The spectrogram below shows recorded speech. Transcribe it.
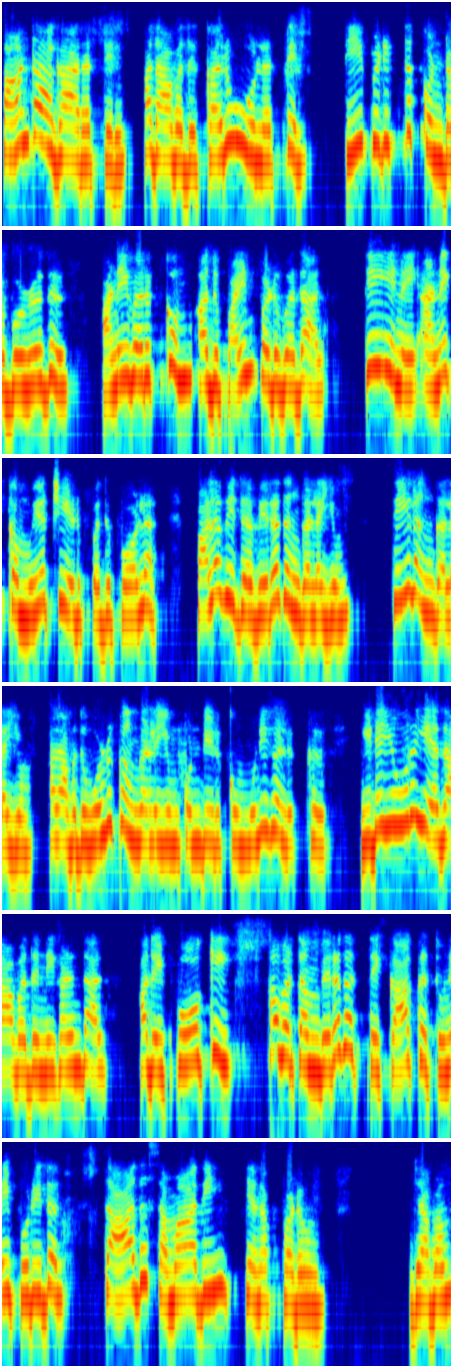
பாண்டாகாரத்தில் அதாவது கருவூலத்தில் தீப்பிடித்துக் கொண்ட பொழுது அனைவருக்கும் அது பயன்படுவதால் தீயினை அணைக்க முயற்சி எடுப்பது போல பலவித விரதங்களையும் சீலங்களையும் அதாவது ஒழுக்கங்களையும் கொண்டிருக்கும் முனிகளுக்கு இடையூறு ஏதாவது நிகழ்ந்தால் அதை போக்கி அவர் தம் விரதத்தை காக்க துணை புரிதல் சாது சமாதி எனப்படும். ஜபம்.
